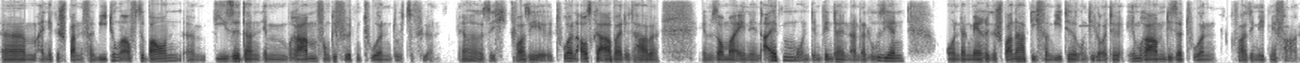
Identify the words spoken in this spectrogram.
ähm, eine gespannte Vermietung aufzubauen, ähm, diese dann im Rahmen von geführten Touren durchzuführen. Ja, dass ich quasi Touren ausgearbeitet habe im Sommer in den Alpen und im Winter in Andalusien und dann mehrere Gespanne habe, die ich vermiete und die Leute im Rahmen dieser Touren quasi mit mir fahren.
